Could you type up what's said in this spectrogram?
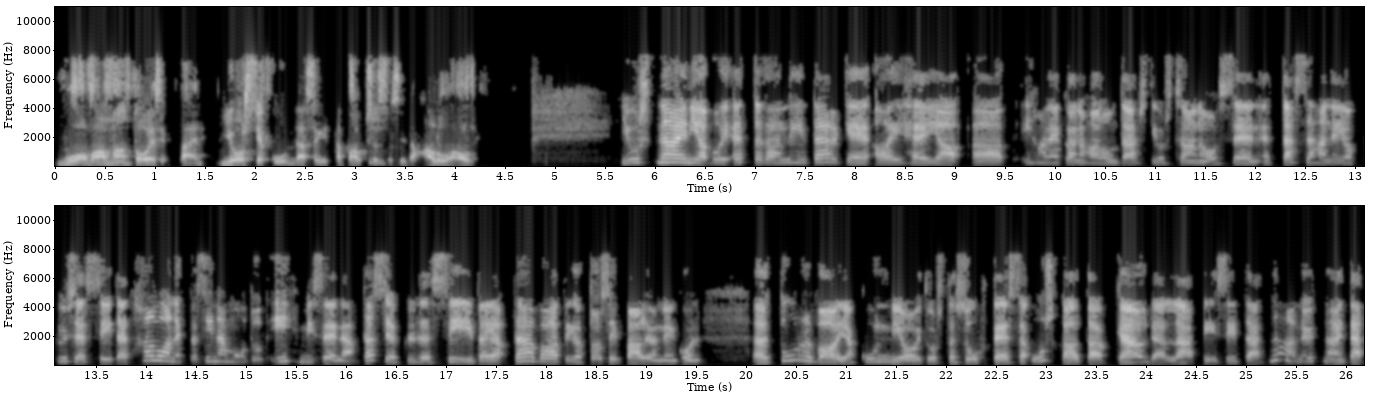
muovaamaan mm. toisinpäin, jos ja kun tässäkin tapauksessa sitä haluaa olla. Just näin, ja voi että tämä on niin tärkeä aihe, ja äh, ihan ekana haluan tästä just sanoa sen, että tässähän ei ole kyse siitä, että haluan, että sinä muutut ihmisenä. Tässä ei ole kyse siitä, ja tämä vaatii jo tosi paljon niin kuin, äh, turvaa ja kunnioitusta suhteessa, uskaltaa käydä läpi sitä, että nämä on nyt näitä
